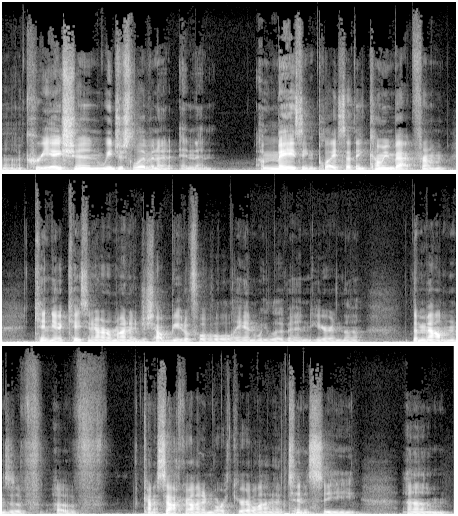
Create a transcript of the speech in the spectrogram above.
uh, creation. We just live in, a, in an amazing place. I think coming back from Kenya, Casey and I are reminded just how beautiful of a land we live in here in the the mountains of of kind of South Carolina, North Carolina, Tennessee. Um,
